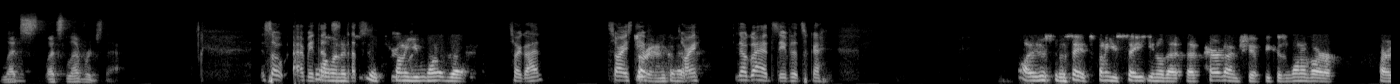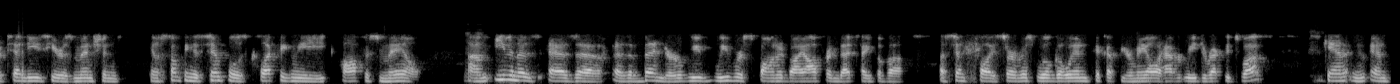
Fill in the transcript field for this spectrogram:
Let's let's leverage that. So I mean, that's, and that's it's, true. funny, one of the, Sorry, go ahead. Sorry, Steve. Sorry, go. Sorry. No, go ahead, Steve. It's okay. I was just going to say, it's funny you say, you know, that, that paradigm shift because one of our, our attendees here has mentioned, you know, something as simple as collecting the office mail. Um, even as, as a, as a vendor, we've, we've responded by offering that type of a, a centralized service. We'll go in, pick up your mail or have it redirected to us, scan it and, and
